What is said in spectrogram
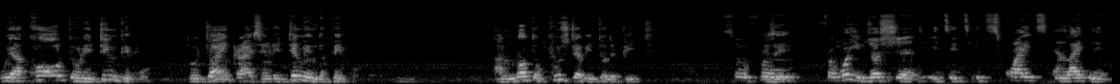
We are called to redeem people, to join Christ in redeeming the people. and not to push them into the pit. So from from what you've just shared, it, it it's quite enlightening.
